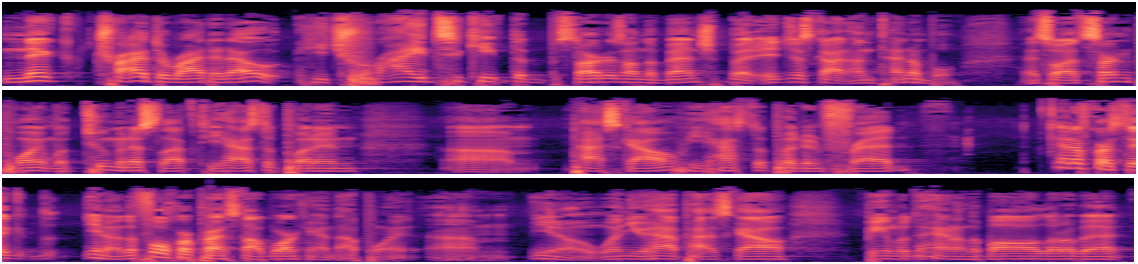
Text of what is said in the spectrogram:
Nick tried to ride it out. He tried to keep the starters on the bench, but it just got untenable. And so at a certain point, with two minutes left, he has to put in um, Pascal. He has to put in Fred. And of course, the you know the full court press stopped working at that point. Um, you know when you have Pascal being able to handle the ball a little bit,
